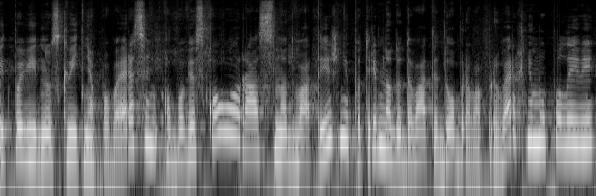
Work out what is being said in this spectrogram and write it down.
Відповідно, з квітня по вересень обов'язково раз на два тижні потрібно додавати добрива при верхньому поливі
